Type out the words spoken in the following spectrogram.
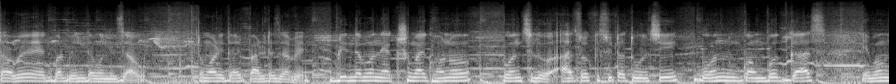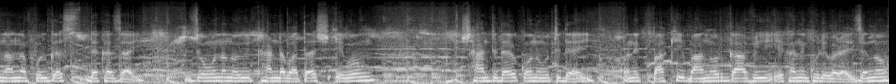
তবে একবার বৃন্দাবনে যাও। তোমার হৃদয় পাল্টে যাবে। বৃন্দাবন একসময় ঘন বন ছিল, আজও কিছুটা তুলসী বন গম্বুদ গাছ এবং নানা ফুল গাছ দেখা যায়। যমুনা নদীর ঠান্ডা বাতাস এবং শান্তিদায়ক অনুভূতি দেয়। অনেক পাখি, বানর, গাভী এখানে ঘুরে বেড়ায়, যেন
